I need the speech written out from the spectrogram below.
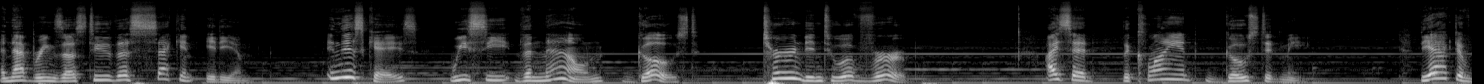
And that brings us to the second idiom. In this case, we see the noun ghost turned into a verb. I said, the client ghosted me. The act of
